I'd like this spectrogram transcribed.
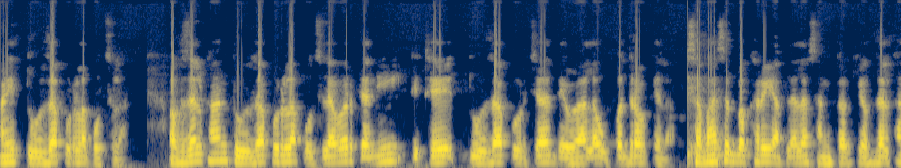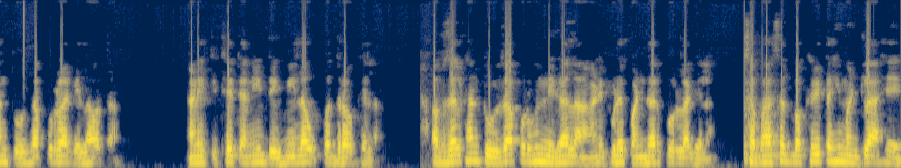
आणि तुळजापूरला पोचला अफजल खान तुळजापूरला पोचल्यावर त्यांनी तिथे तुळजापूरच्या देवळाला उपद्रव केला. सभासद बखरी आपल्याला सांगतं की अफजल खान तुळजापूरला गेला होता आणि तिथे त्यांनी देवीला उपद्रव केला. अफजल खान तुळजापूरहून निघाला आणि पुढे पंढरपूरला गेला. सभासद बखरीतही म्हटलं आहे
